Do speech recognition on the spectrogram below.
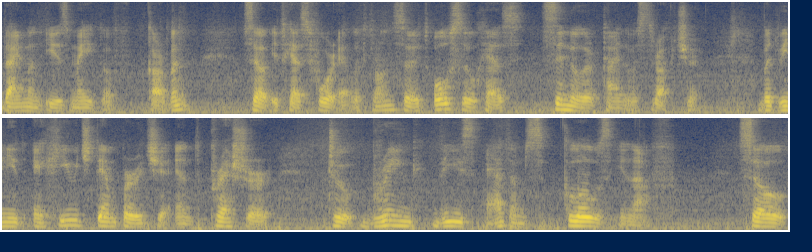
diamond is made of carbon, so it has four electrons, so it also has similar kind of a structure. But we need a huge temperature and pressure to bring these atoms close enough so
